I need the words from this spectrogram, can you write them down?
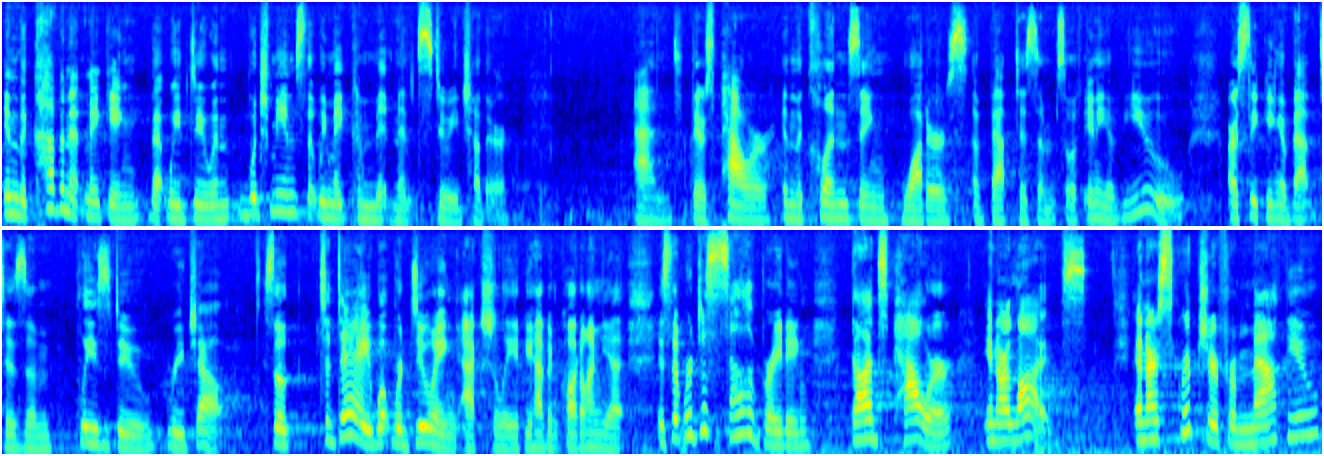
in the covenant making that we do, and, which means that we make commitments to each other and there's power in the cleansing waters of baptism. So if any of you are seeking a baptism, please do reach out. So today, what we're doing, actually, if you haven't caught on yet, is that we're just celebrating God's power in our lives. And our scripture from Matthew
